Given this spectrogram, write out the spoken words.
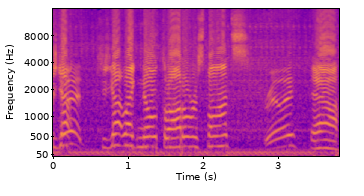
She's got good. she's got like no throttle response. Really? Yeah.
